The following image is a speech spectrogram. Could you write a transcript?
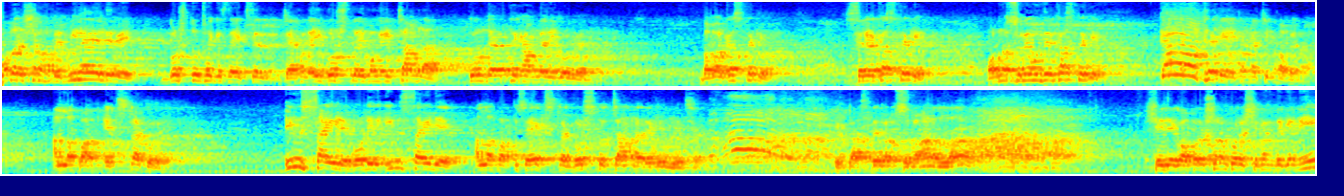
অপারেশন হবে, মিলাইয়ে দেবে গোস্ত উঠে গেছে অ্যাক্সিডেন্ট এখন এই গোস্ত এবং এই চামড়া কোন জায়গা থেকে আমদানি করবেন? বাবার কাছ থেকে? ছেলের কাছ থেকে? অন্য ছেলে মদির কাছ থেকে? কারও থেকে এটা ম্যাচিং হবে না। আল্লাহ পাক এক্সট্রা করে ইনসাইডে বডির ইনসাইডে আল্লাহ পাক কিছু এক্সট্রা গোস্ত চামড়া রেখে দিয়েছেন। একটু আসতে পারো সুবাহ আল্লাহ সেই জায়গায় অপারেশন করে সেখান থেকে নিয়ে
